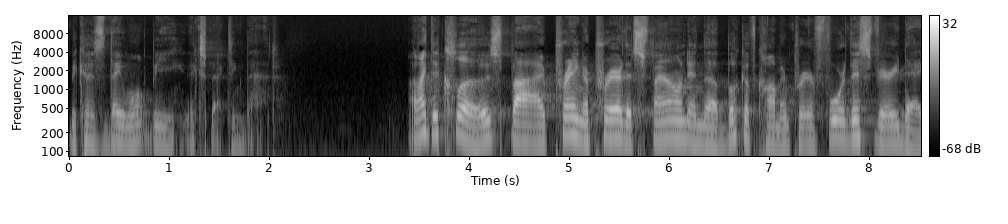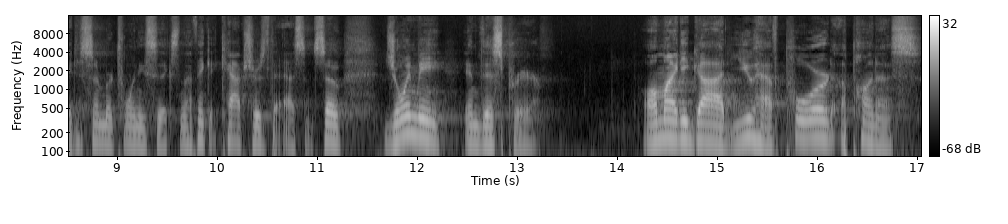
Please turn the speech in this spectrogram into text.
because they won't be expecting that. I'd like to close by praying a prayer that's found in the Book of Common Prayer for this very day, December 26th, and I think it captures the essence. So join me in this prayer. Almighty God, you have poured upon us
